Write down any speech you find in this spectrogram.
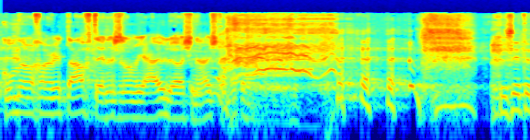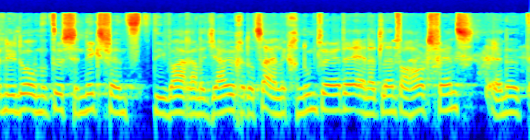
Kom dan, we gaan weer tafeltennis en dan weer huilen als je naar huis gaat. Er zitten nu ondertussen Knicks-fans die waren aan het juichen dat ze eindelijk genoemd werden. En Atlanta Hawks-fans. En, het,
